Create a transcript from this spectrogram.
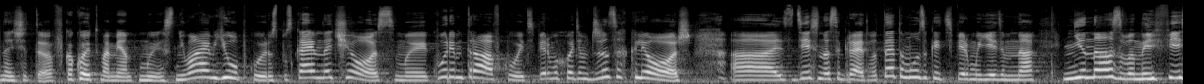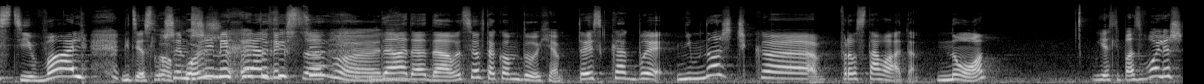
Значит, э, в какой-то момент мы снимаем юбку и распускаем начес, мы курим травку, и теперь мы ходим в джинсах клеш. А, здесь у нас играет вот эта музыка, и теперь мы едем на неназванный фестиваль, где слушаем Какой Джимми Хендрикса. Да, да, да, вот все в таком духе. То есть, как бы немножечко простовато, но если позволишь,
